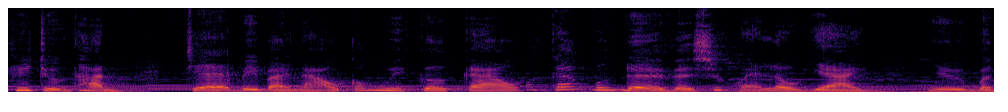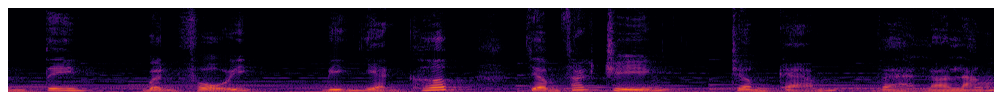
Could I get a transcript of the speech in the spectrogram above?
Khi trưởng thành, trẻ bị bại não có nguy cơ cao các vấn đề về sức khỏe lâu dài như bệnh tim, bệnh phổi, biến dạng khớp, chậm phát triển, trầm cảm và lo lắng.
